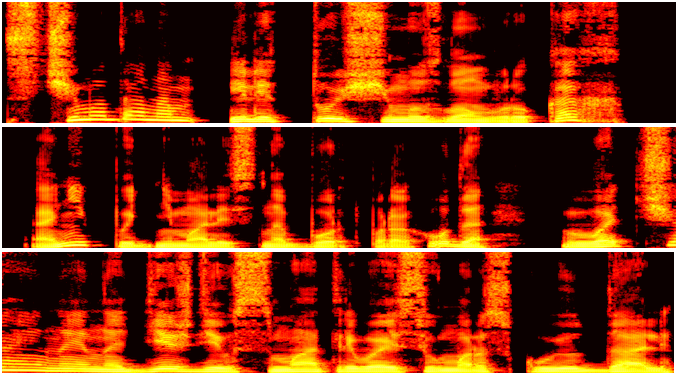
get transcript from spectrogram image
с чемоданом или тущим узлом в руках, они поднимались на борт парохода, в отчаянной надежде всматриваясь в морскую даль.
